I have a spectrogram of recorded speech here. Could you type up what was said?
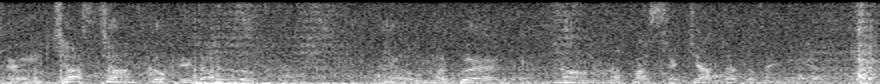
Sei già stanco, Pilato? Una guerra, non una passeggiata domenicale.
